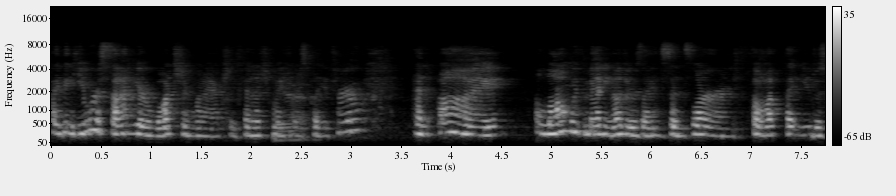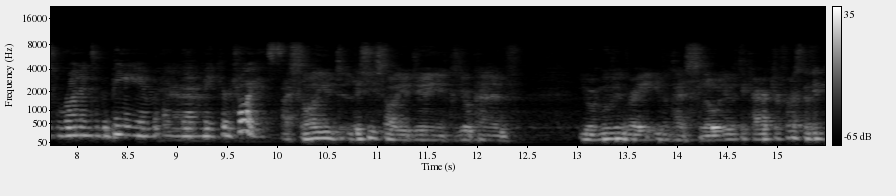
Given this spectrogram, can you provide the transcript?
I think you were sat here watching when I actually finished my Yeah. first playthrough. And I, along with many others I have since learned, thought that you just run into the beam and then make your choice. I saw you, literally saw you doing it because you were kind of, you were moving very, even kind of slowly with the character first. I think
